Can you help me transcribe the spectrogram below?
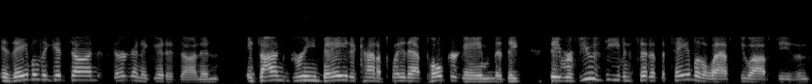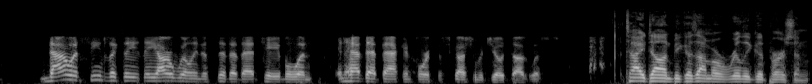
is able to get done, they're going to get it done, and it's on Green Bay to kind of play that poker game that they they refused to even sit at the table the last two off seasons now it seems like they, they are willing to sit at that table and, and have that back and forth discussion with Joe Douglas. Ty Dunne, because I'm a really good person,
